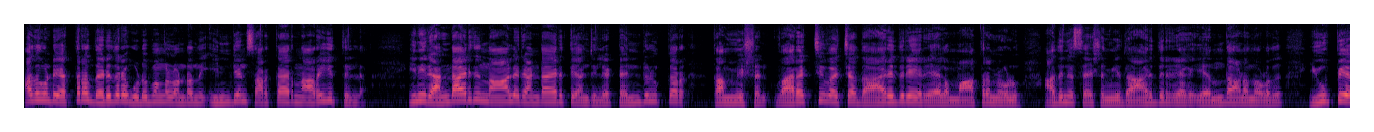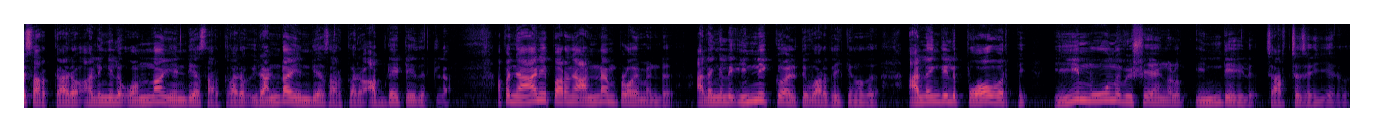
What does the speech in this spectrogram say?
അതുകൊണ്ട് എത്ര ദരിദ്ര കുടുംബങ്ങളുണ്ടെന്ന് ഇന്ത്യൻ സർക്കാരിന് അറിയത്തില്ല. ഇനി രണ്ടായിരത്തി നാല് രണ്ടായിരത്തി അഞ്ചിലെ ടെൻഡുൽക്കർ കമ്മീഷൻ വരച്ചു വെച്ച ദാരിദ്ര്യ രേഖ മാത്രമേ ഉള്ളൂ. അതിനുശേഷം ഈ ദാരിദ്ര്യ രേഖ എന്താണെന്നുള്ളത് യു പി എ സർക്കാരോ അല്ലെങ്കിൽ ഒന്നാം എൻ ഡി എ സർക്കാരോ രണ്ടാം എൻ ഡി എ സർക്കാരോ അപ്ഡേറ്റ് ചെയ്തിട്ടില്ല. അപ്പോൾ ഞാനീ പറഞ്ഞ അൺഎംപ്ലോയ്മെന്റ് അല്ലെങ്കിൽ ഇന്നിക്വാലിറ്റി വർദ്ധിക്കുന്നത് അല്ലെങ്കിൽ പോവർട്ടി ഈ മൂന്ന് വിഷയങ്ങളും ഇന്ത്യയിൽ ചർച്ച ചെയ്യരുത്.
